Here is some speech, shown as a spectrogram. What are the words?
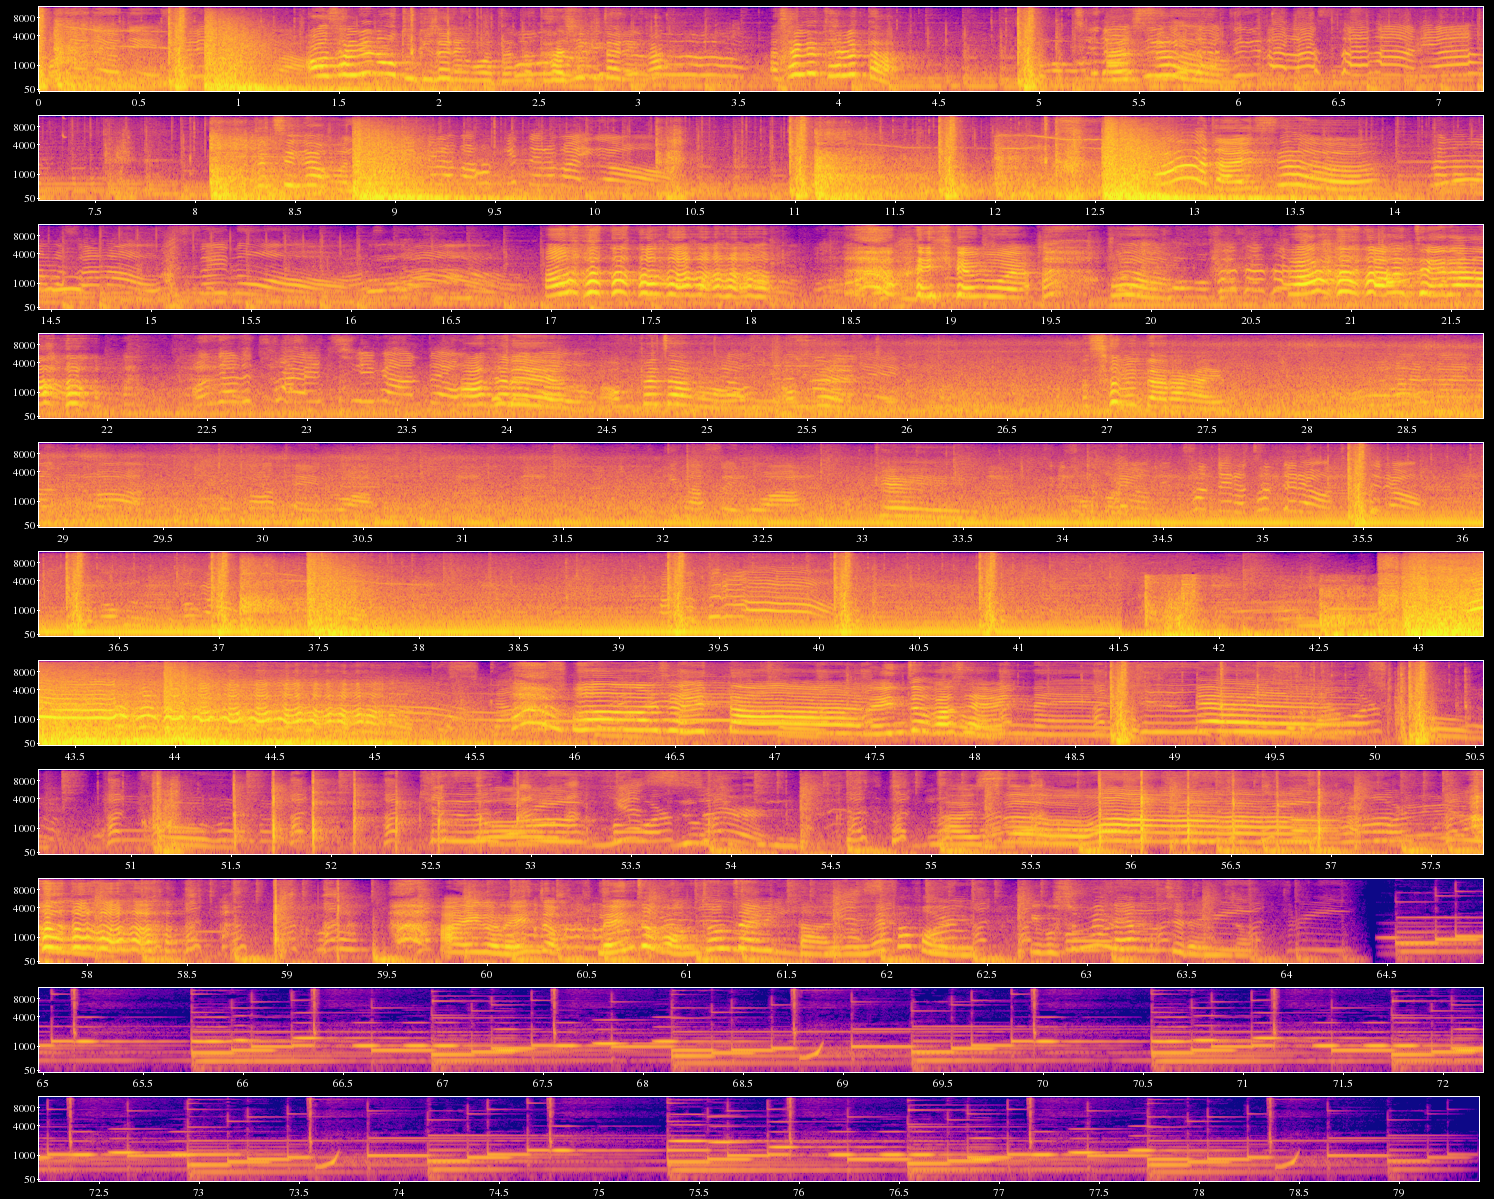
어디 어디 어디 살리는 거야 어 살리는 것도 기절인 것 같은데 다시 기절인가? 아 살렸다 살렸다. nice. 하나 아니야? 끝인가 보네. 때려봐 확기 때려봐 이거 아 nice. 하나 남았잖아 어딨어 이놈 아, 아 이게 뭐야? 와. 아 대박. 언니한테 차에 치면 안돼 아 그래 엄폐 잡아 엄폐. 숨이 따라가. 일로와 일로와 일로와 일로와 일로와 같아 일로와 느낌 왔어 일로와 오케이. 오케이 언니 차 때려 차 때려 차 때려 이거 레인저 레인저가 엄청 재밌다. 이거 해봐봐. 이거 수민이 해봤지 레인저.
